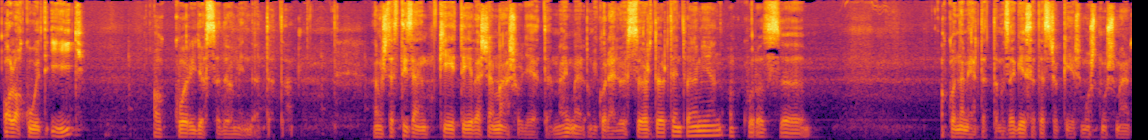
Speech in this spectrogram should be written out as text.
alakult így, akkor így összedől mindent. Tehát, na most ezt 12 évesen máshogy éltem meg, mert amikor először történt velem ilyen, akkor az akkor nem értettem az egészet, ez csak és most, most már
